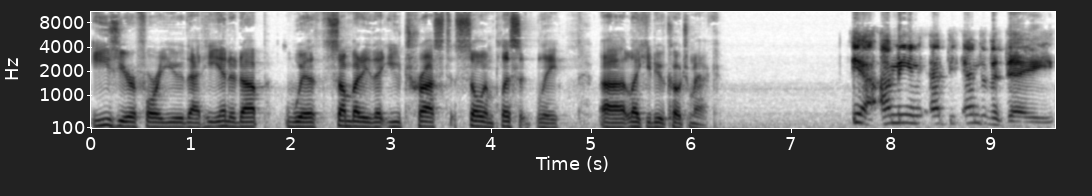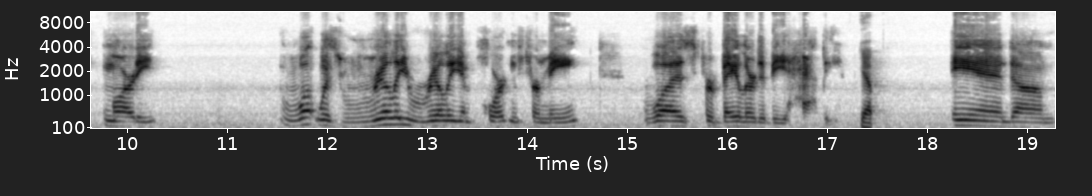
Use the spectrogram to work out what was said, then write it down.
easier for you that he ended up with somebody that you trust so implicitly, uh, like you do, Coach Mack? Yeah, I mean, at the end of the day, Marty, what was really, really important for me was for Baylor to be happy. Yep. And um,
